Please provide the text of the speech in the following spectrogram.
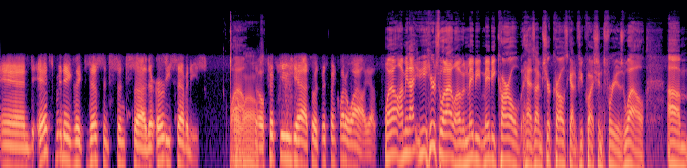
and it's been in existence since uh, the early 70s. Wow. So 50, yeah. So it's, it's been quite a while. Yes. Well, I mean, I, here's what I love, and maybe maybe Carl has. I'm sure Carl's got a few questions for you as well. Um,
